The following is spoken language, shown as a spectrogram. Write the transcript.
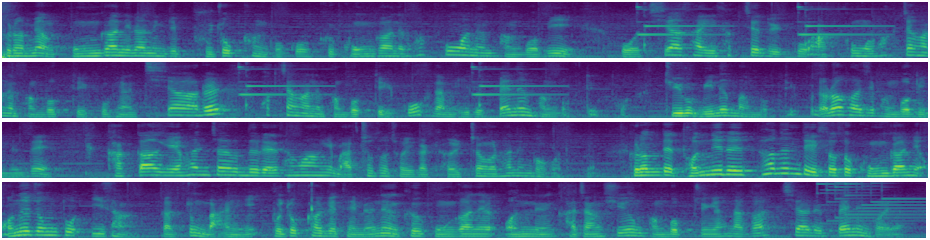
그러면 공간이라는 게 부족한 거고 그 공간을 확보하는 방법이 뭐 치아 사이 삭제도 있고 앞궁을 확장하는 방법도 있고 그냥 치아를 확장하는 방법도 있고 그다음에 이를 빼는 방법도 있고 뒤로 미는 방법도 있고 여러 가지 방법이 있는데 각각의 환자들의 상황에 맞춰서 저희가 결정을 하는 거거든요. 그런데 덧니를 펴는 데 있어서 공간이 어느 정도 이상, 그러니까 좀 많이 부족하게 되면은 그 공간을 얻는 가장 쉬운 방법 중에 하나가 치아를 빼는 거예요.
